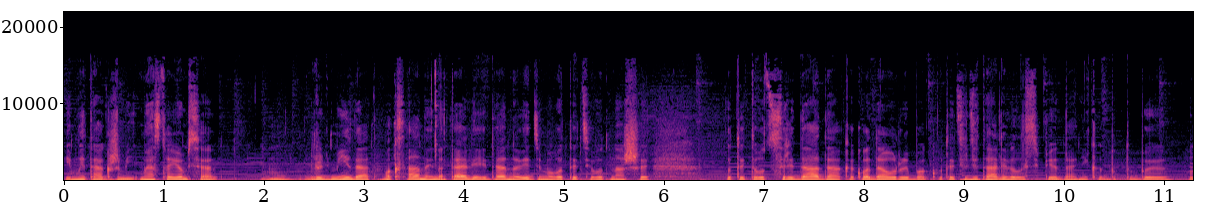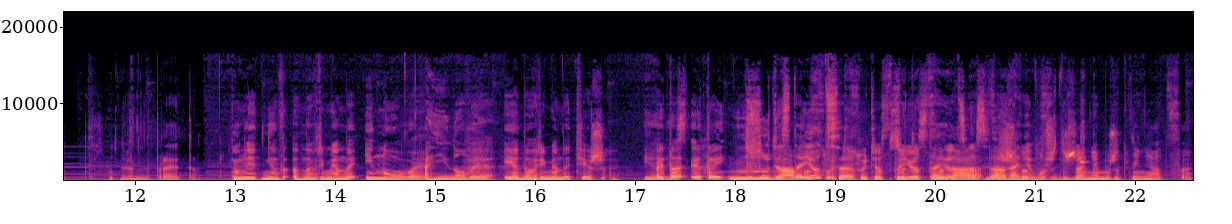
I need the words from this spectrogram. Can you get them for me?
и мы также, мы остаемся ну, людьми, да, там, Оксаной, Натальей, да, но, видимо, вот эти вот наши, вот эта вот среда, да, как вода у рыбок, вот эти детали велосипеда, они как будто бы, вот, вот наверное, про это. Они одновременно и новые. Они новые. И одновременно те же. И это, они... это не, суть да, остается, суть, суть остается, суть остается, да, а содержание да, может содержание может меняться.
